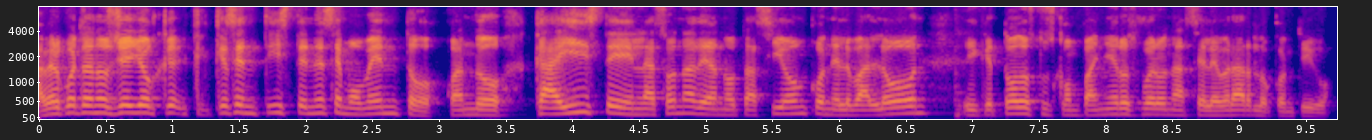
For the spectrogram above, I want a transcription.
A ver, cuéntanos, Yeyo, ¿qué, ¿qué, sentiste en ese momento cuando caíste en la zona de anotación con el balón y que todos tus compañeros fueron a celebrarlo contigo?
